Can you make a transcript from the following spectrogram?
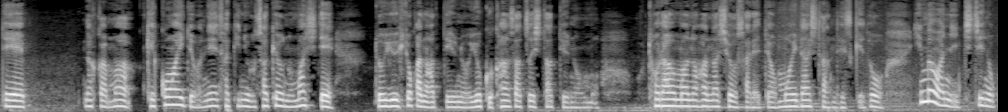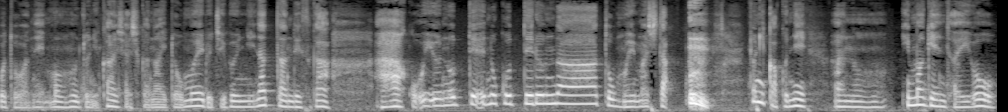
で、なんかまあ、結婚相手はね、先にお酒を飲まして、どういう人かなっていうのをよく観察したっていうのも、トラウマの話をされて思い出したんですけど、今はね、父のことはね、もう本当に感謝しかないと思える自分になったんですが、ああ、こういうのって残ってるんだと思いました。とにかくね、あの、今現在を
